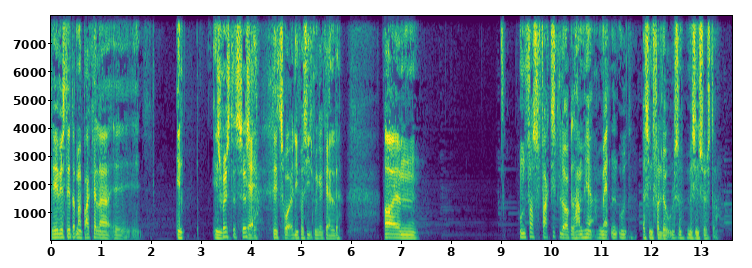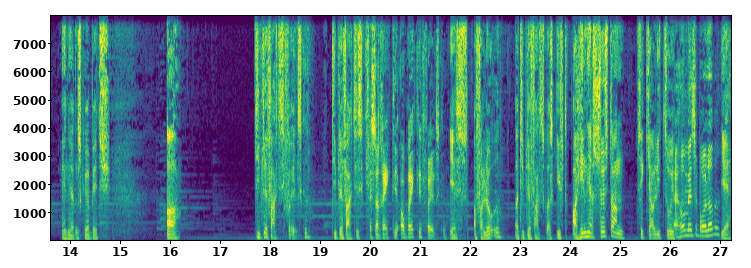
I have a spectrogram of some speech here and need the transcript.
det er vist det, der man bare kalder øh, en, en... Twisted sister. Ja, det tror jeg lige præcis, man kan kalde det. Og øhm, hun får faktisk lukket ham her, manden, ud af sin forlovelse med sin søster. Han her, den skøre bitch. Og de bliver faktisk forelsket. De bliver faktisk, Altså rigtig, oprigtigt forelsket. yes, og forlovet. Og de bliver faktisk også gift. Og hende her, søsteren til Kiao Li Tui, Er hun med til brylluppet? Ja,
